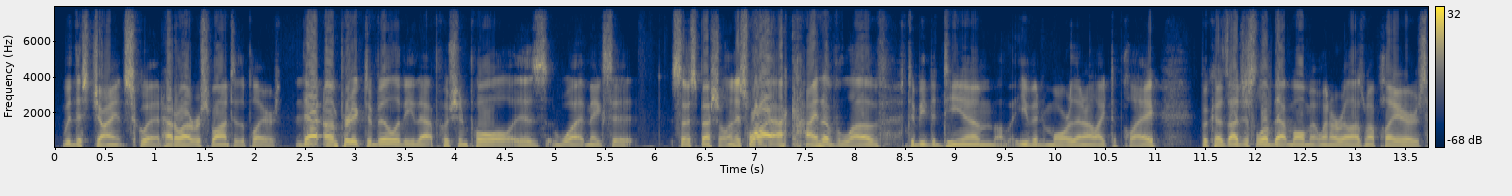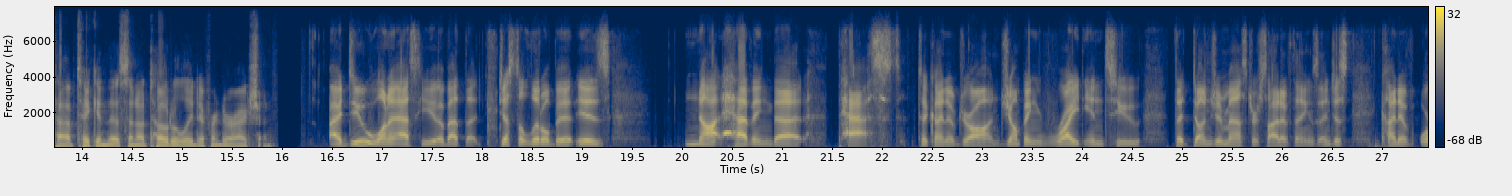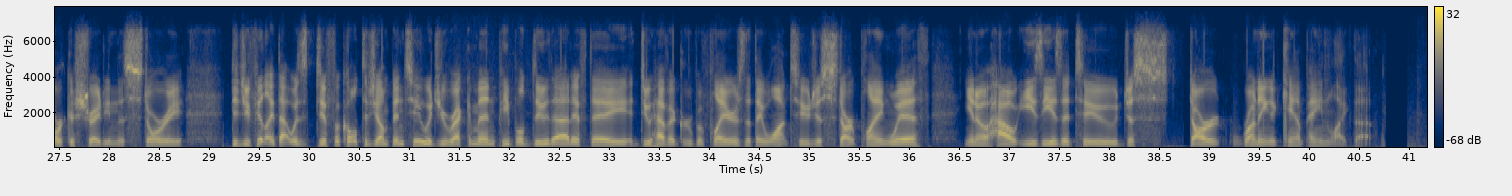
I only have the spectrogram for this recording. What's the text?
with this giant squid? How do I respond to the players? That unpredictability, that push and pull, is what makes it so special. And it's why I kind of love to be the DM even more than I like to play. Because I just love that moment when I realize my players have taken this in a totally different direction. I do want to ask you about that just a little bit is not having that past to kind of draw on, jumping right into the dungeon master side of things and just kind of orchestrating this story. Did you feel like that was difficult to jump into? Would you recommend people do that if they do have a group of players that they want to just start playing with? You know, how easy is it to just start running a campaign like that?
